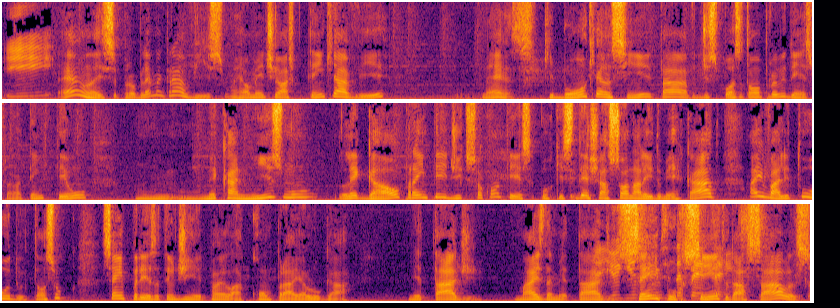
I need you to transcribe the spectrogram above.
E É, mas esse problema é gravíssimo. Realmente eu acho que tem que haver, né? Que bom que a Ancine está disposta a tomar providência, mas ela tem que ter um, um- mecanismo legal para impedir que isso aconteça, porque se deixar só na lei do mercado, aí vale tudo. Então, se, o- se a empresa tem o dinheiro para ir lá comprar e alugar metade, mais da metade, E os filmes 100% independentes das salas,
